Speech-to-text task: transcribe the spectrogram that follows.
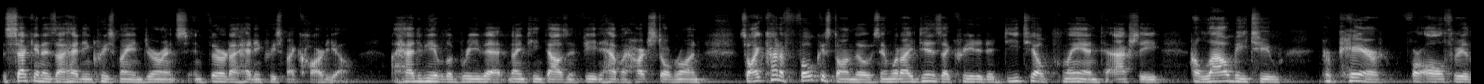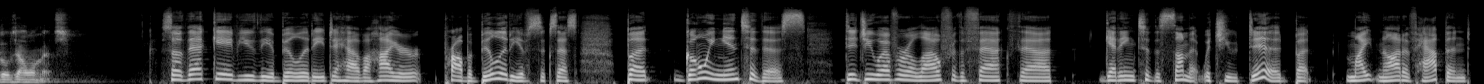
The second is I had to increase my endurance. And third, I had to increase my cardio. I had to be able to breathe at 19,000 feet and have my heart still run. So I kind of focused on those. And what I did is I created a detailed plan to actually allow me to prepare for all three of those elements. So that gave you the ability to have a higher probability of success. But going into this, did you ever allow for the fact that getting to the summit, which you did, but might not have happened,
